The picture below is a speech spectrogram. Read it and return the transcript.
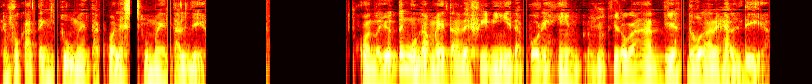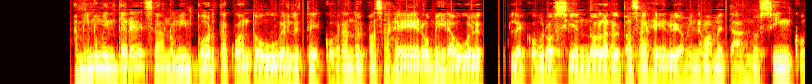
Enfocarte en tu meta. ¿Cuál es tu meta al día? Cuando yo tengo una meta definida, por ejemplo, yo quiero ganar 10 dólares al día. A mí no me interesa, no me importa cuánto Uber le esté cobrando al pasajero. Mira, Uber le, cobró 100 dólares al pasajero y a mí nada más me está dando 5.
